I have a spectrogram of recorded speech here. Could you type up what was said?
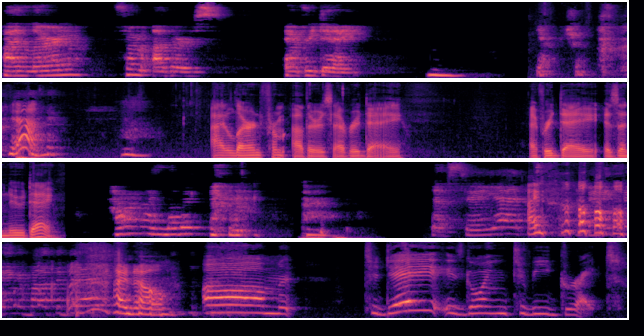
I learn from others every day? Yeah, sure. Yeah. I learn from others every day. Every day is a new day. Hi, I love it. Best day yet. I know. Anything about the day? I know. Um, today is going to be great.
